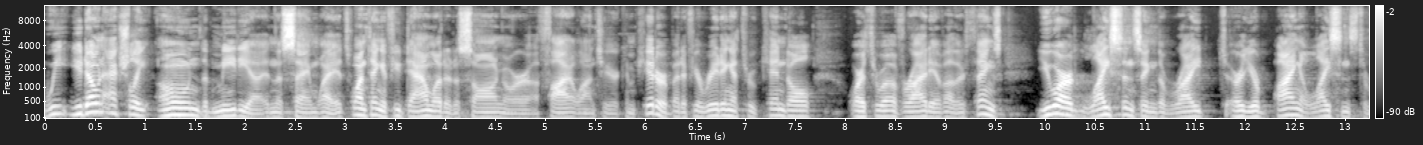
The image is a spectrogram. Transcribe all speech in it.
we, you don't actually own the media in the same way. It's one thing if you downloaded a song or a file onto your computer, but if you're reading it through Kindle or through a variety of other things, you are licensing the right, or you're buying a license to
